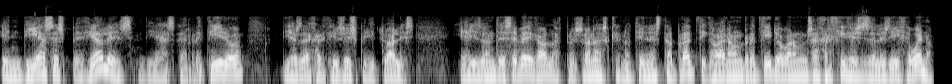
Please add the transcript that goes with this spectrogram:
en días especiales, días de retiro, días de ejercicios espirituales. Y ahí es donde se ve, las personas que no tienen esta práctica van a un retiro, van a unos ejercicios y se les dice, bueno,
